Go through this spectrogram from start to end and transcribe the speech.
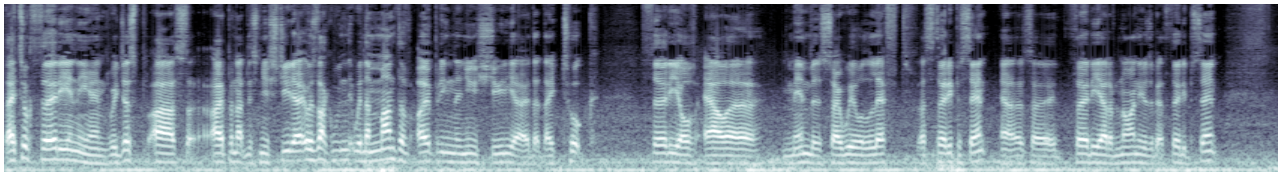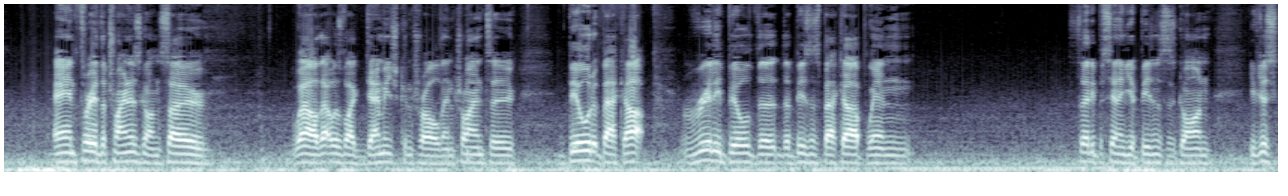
they took 30 in the end. We just uh, opened up this new studio. It was like with a month of opening the new studio that they took 30 of our members. So we were left, that's 30%. Uh, so 30 out of 90 was about 30%. And three of the trainers gone. So, wow, that was like damage control then trying to build it back up, really build the, the business back up when 30% of your business is gone. You've just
